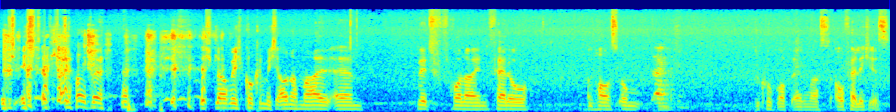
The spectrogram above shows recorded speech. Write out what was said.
Ich, ich, ich, glaube, ich glaube, ich gucke mich auch nochmal ähm, mit Fräulein Fellow am Haus um, um Danke. Zu gucken, ob irgendwas auffällig ist.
